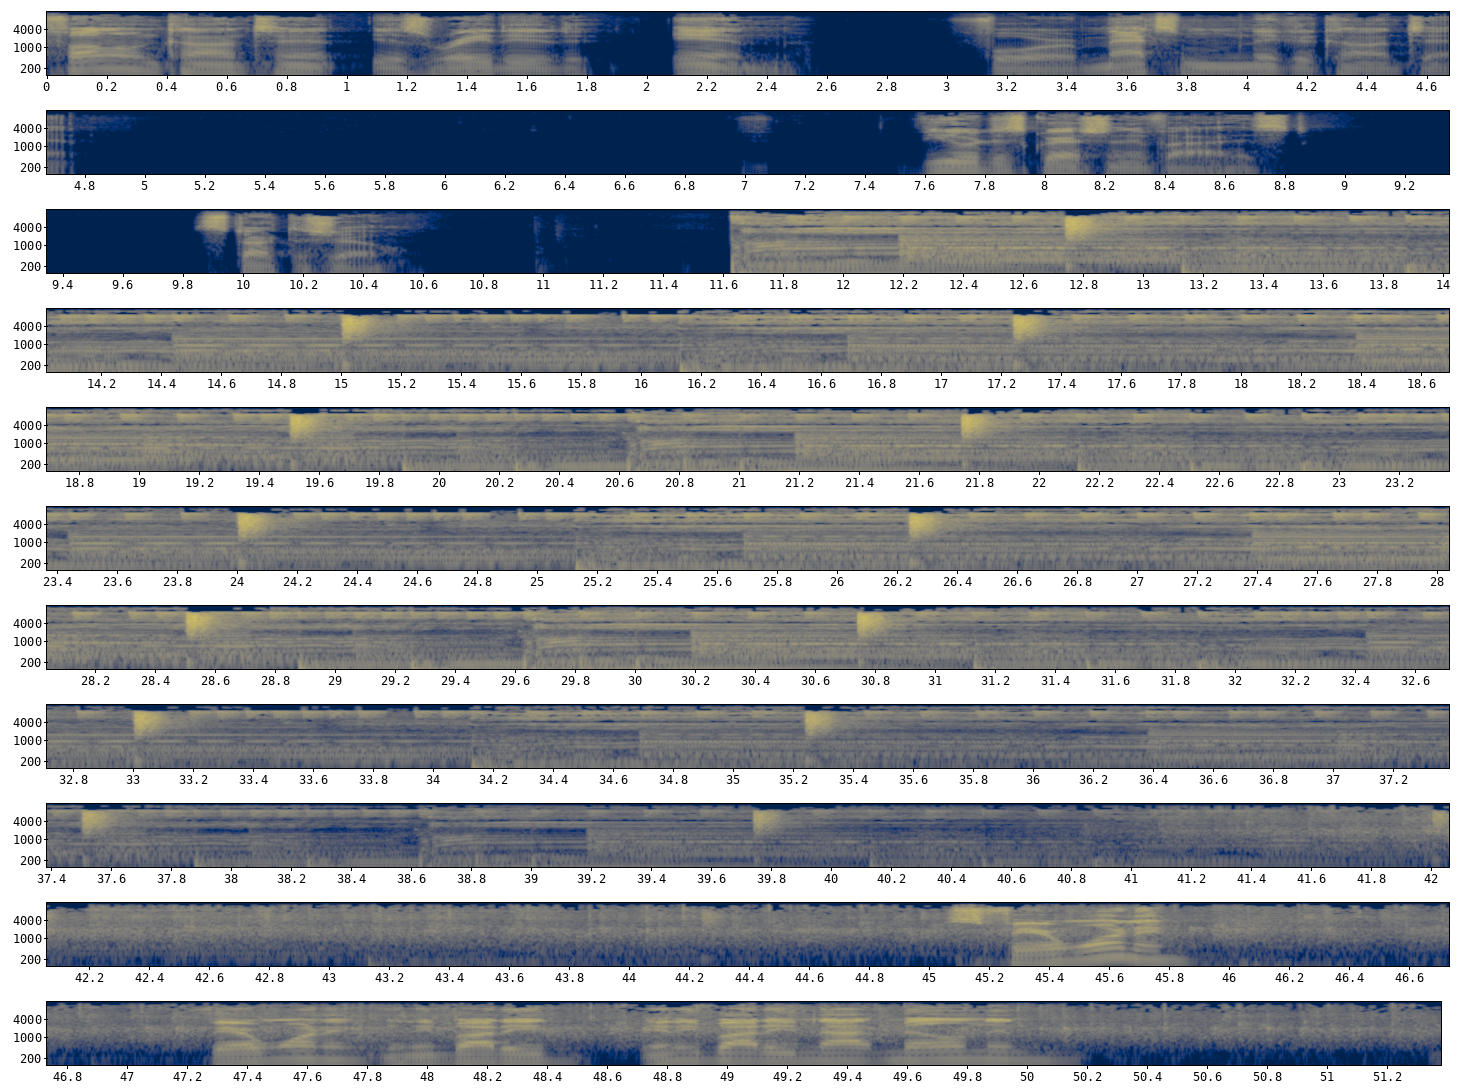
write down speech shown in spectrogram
Following content is rated N for maximum nigga content. Viewer discretion advised. Start the show. Fair warning. Fair warning. Anybody anybody not melanin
